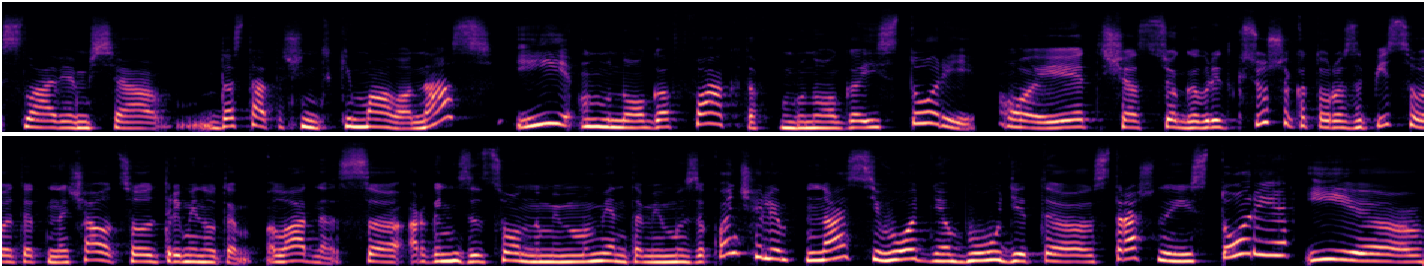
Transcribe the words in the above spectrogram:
славимся. Достаточно-таки мало нас и много фактов, много историй. Ой, это сейчас все говорит Ксюша, которая записывает это начало целые три минуты. Ладно, с организационными моментами мы закончили. У нас сегодня будет э, страшные истории, и э,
